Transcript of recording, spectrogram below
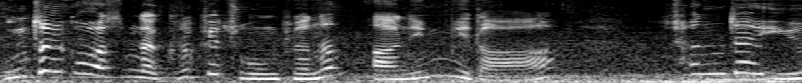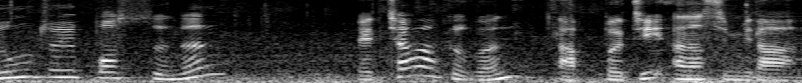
봉투일 것 같습니다. 그렇게 좋은 편은 아닙니다. 현재 이용주의 버스는 배창하극은 나쁘지 않았습니다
